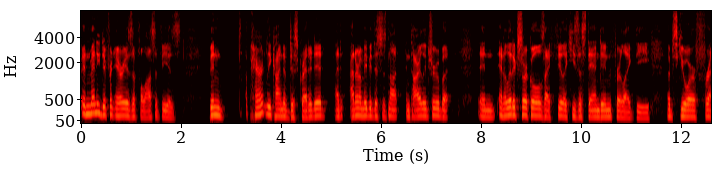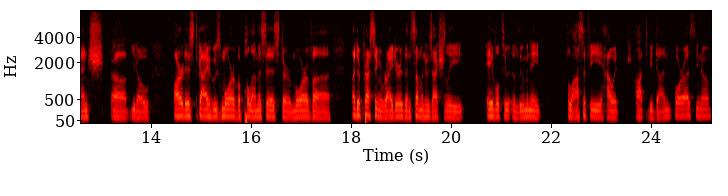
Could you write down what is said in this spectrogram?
in many different areas of philosophy has been apparently kind of discredited. I, I don't know. Maybe this is not entirely true, but in analytic circles, I feel like he's a stand-in for like the obscure French, uh, you know, artist guy who's more of a polemicist or more of a a depressing writer than someone who's actually able to illuminate philosophy how it ought to be done for us you know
